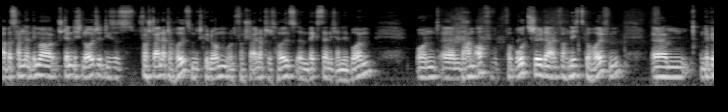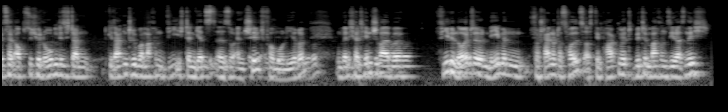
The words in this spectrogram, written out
Aber es haben dann immer ständig Leute dieses versteinerte Holz mitgenommen und versteinertes Holz ähm, wächst ja nicht an den Bäumen. Und ähm, da haben auch Verbotsschilder einfach nichts geholfen. Ähm, und da gibt es halt auch Psychologen, die sich dann Gedanken drüber machen, wie ich denn jetzt äh, so ein Schild formuliere. Und wenn ich halt hinschreibe, viele Leute nehmen versteinertes Holz aus dem Park mit, bitte machen Sie das nicht,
